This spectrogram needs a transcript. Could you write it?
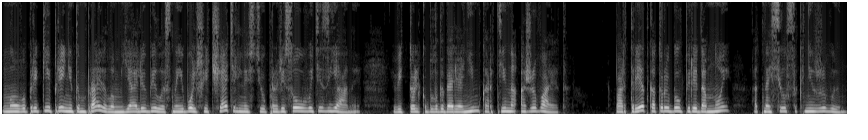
Но вопреки принятым правилам я любила с наибольшей тщательностью прорисовывать изъяны, ведь только благодаря ним картина оживает. Портрет, который был передо мной, относился к неживым.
